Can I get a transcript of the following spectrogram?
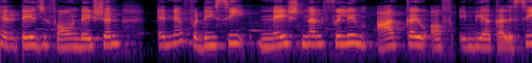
heritage foundation NFDC national film archive of India కలిసి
